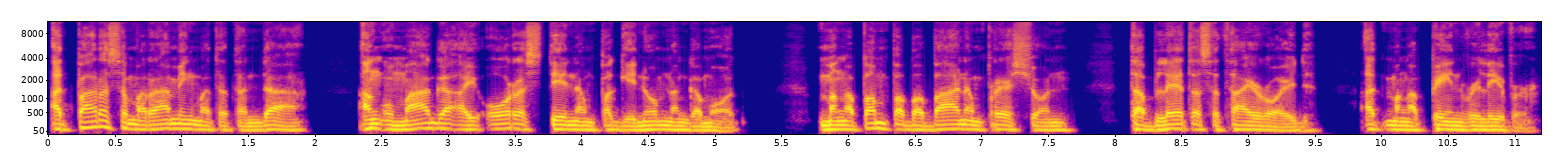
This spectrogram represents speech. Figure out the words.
At para sa maraming matatanda, ang umaga ay oras din ng pag-inom ng gamot, mga pampababa ng presyon, tableta sa thyroid, at mga pain reliever.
